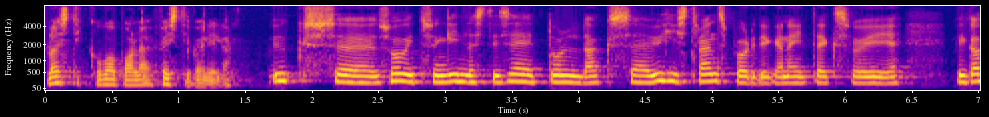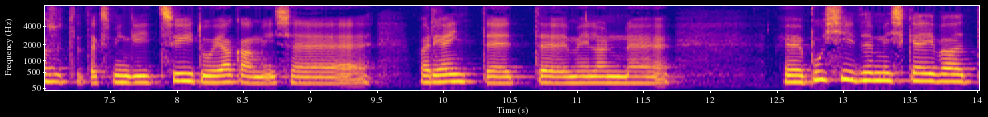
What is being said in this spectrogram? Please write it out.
plastikuvabale festivalile? üks äh, soovitus on kindlasti see, et tuldaks äh, ühistranspordiga näiteks või, või kasutataks mingeid sõidu jagamise variante, et äh, meil on bussid, mis käivad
